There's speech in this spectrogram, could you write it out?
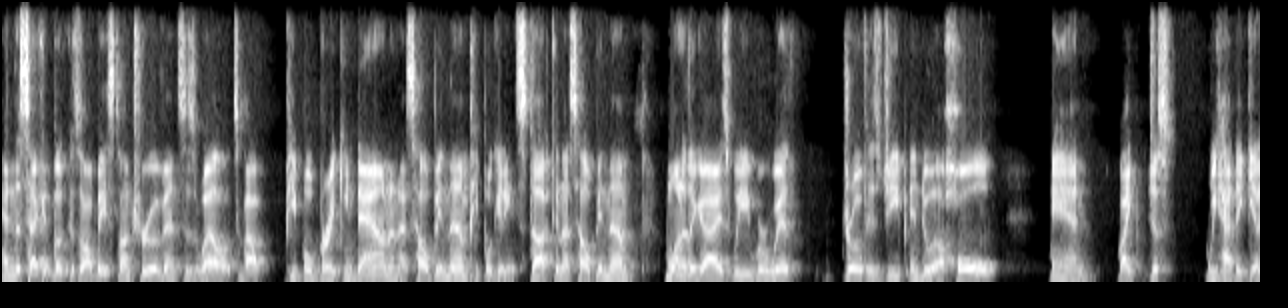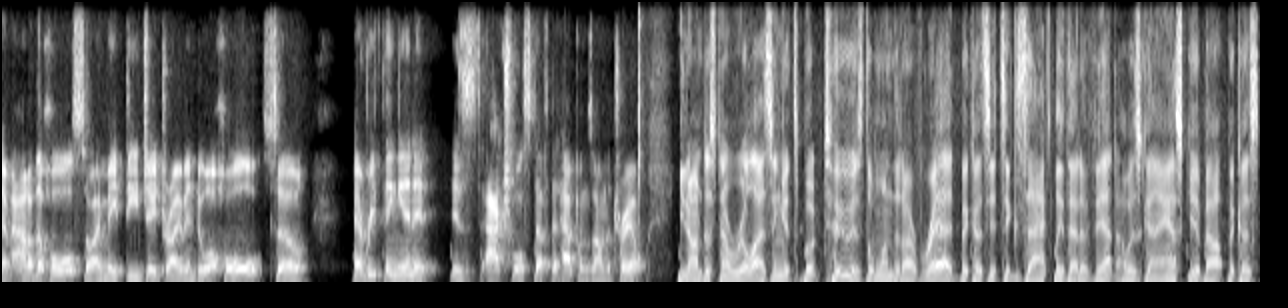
and the second book is all based on true events as well. It's about people breaking down and us helping them, people getting stuck and us helping them. One of the guys we were with drove his Jeep into a hole and like just we had to get him out of the hole. So I made DJ drive into a hole. So everything in it is actual stuff that happens on the trail. You know, I'm just now realizing it's book two is the one that I've read because it's exactly that event I was going to ask you about because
